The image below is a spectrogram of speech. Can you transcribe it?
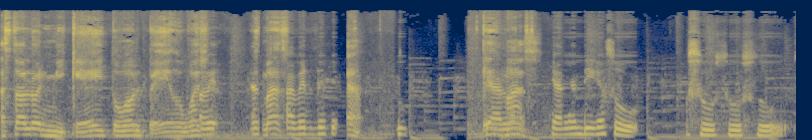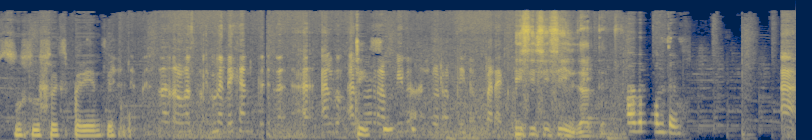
Gástalo en Mickey y todo el pedo, güey. A ver, Es más, A ver, deje- que es Alan, más. que Alan diga su su su su su, su, su experiencia. nada más me- dejan algo, algo Sí, sí. rápido, algo rápido para Sí, sí, sí, sí, date. Adelante. Ah,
